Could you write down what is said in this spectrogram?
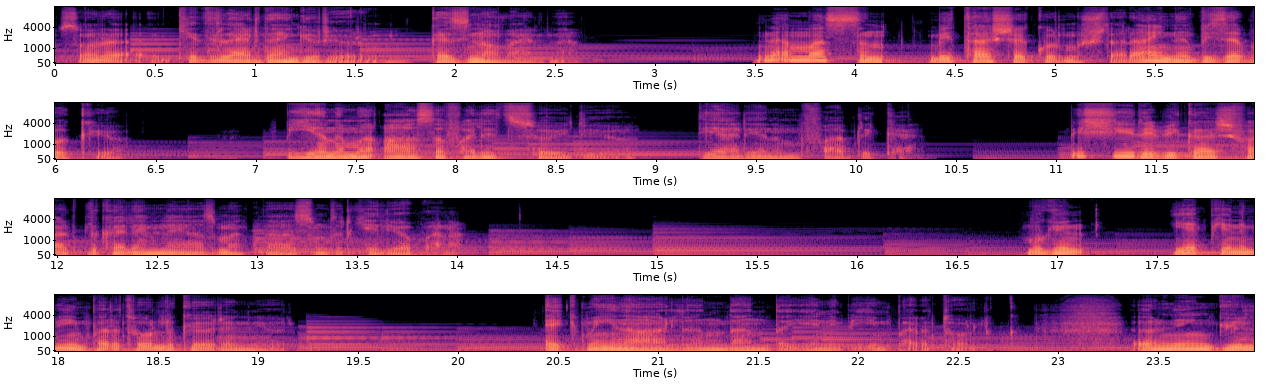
Sonra kedilerden görüyorum, gazinolardan. İnanmazsın bir taşla kurmuşlar. Aynı bize bakıyor. Bir yanımı asa falet söylüyor. Diğer yanım fabrika. Bir şiiri birkaç farklı kalemle yazmak lazımdır geliyor bana. Bugün yepyeni bir imparatorluk öğreniyorum. Ekmeğin ağırlığından da yeni bir imparatorluk. Örneğin gül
